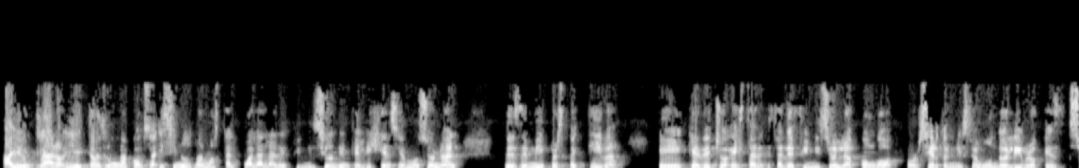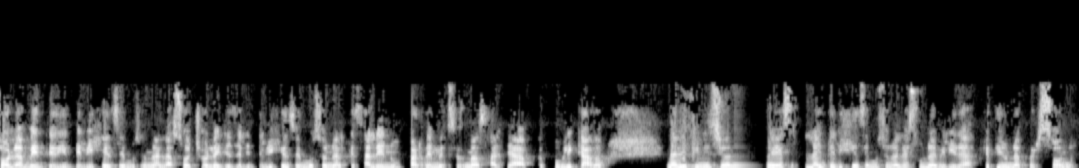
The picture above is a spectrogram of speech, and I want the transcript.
Hay un, claro, y te voy a decir una cosa, y si nos vamos tal cual a la definición de inteligencia emocional, desde mi perspectiva, eh, que de hecho esta, esta, definición la pongo, por cierto, en mi segundo libro, que es solamente de inteligencia emocional, las ocho leyes de la inteligencia emocional, que sale en un par de meses más ya publicado. La definición es, la inteligencia emocional es una habilidad que tiene una persona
